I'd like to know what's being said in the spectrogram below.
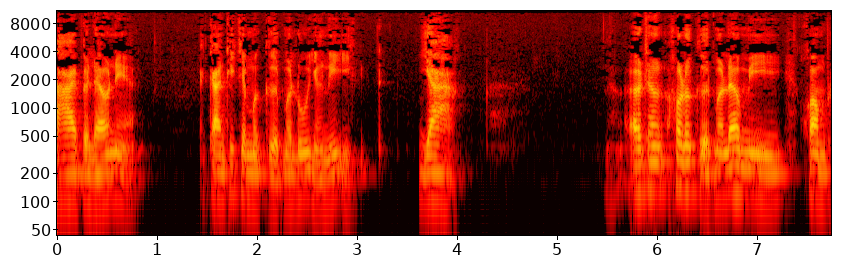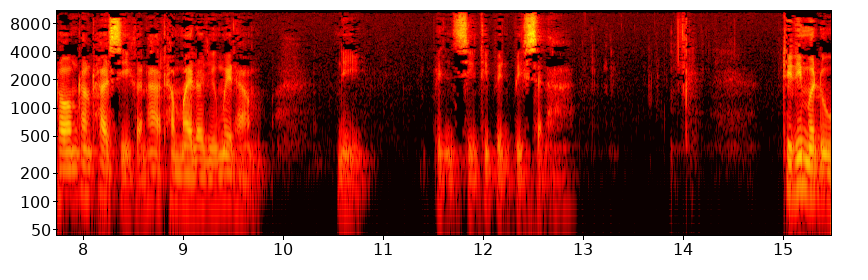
ตายไปแล้วเนี่ย การที่จะมาเกิดมารู้อย่างนี้อีกยากเออเขาเราเกิดมาแล้วมีความพร้อมทั้งท่าสี่ขันห้าทำไมเรายังไม่ทำนี่เป็นสิ่งที่เป็นปริศนา ทีนี้มาดู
